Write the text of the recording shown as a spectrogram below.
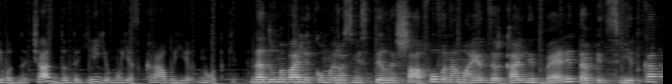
і водночас додає йому яскравої нотки. Над умивальником ми розмістили шафу, вона має дзеркальні двері та підсвітка.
